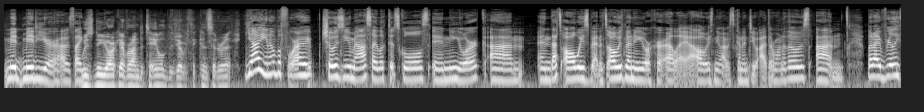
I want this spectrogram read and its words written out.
mid mid year, I was like, Was New York ever on the table? Did you ever th- consider it? yeah, you know, before I chose UMass, I looked at schools in New York, um, and that's always been. It's always been New York or LA. I always knew I was going to do either one of those. Um, but I really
